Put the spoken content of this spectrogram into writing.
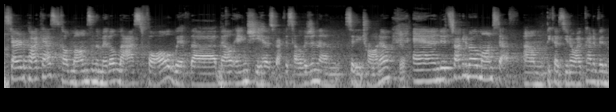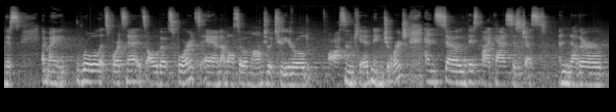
Started a podcast it's called Moms in the Middle last fall with uh, Mel Ng. She hosts Breakfast Television in City, Toronto. Yeah. And it's talking about mom stuff um, because, you know, I've kind of been this, at my role at Sportsnet, it's all about sports. And I'm also a mom to a two year old awesome kid named George. And so this podcast is just another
